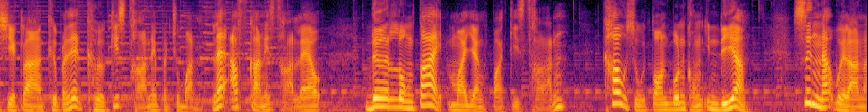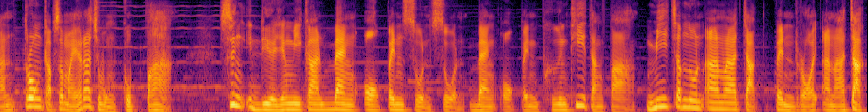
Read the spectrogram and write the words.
เชียกลางคือประเทศเคิร์กิสถานในปัจจุบัน และอัฟกานิสถานแล้ว เดินลงใต้มายังปากีสถาน เข้าสู่ตอนบนของอินเดีย ซึ่งณเวลานั้นตรงกับสมัยราชวงศ์กุปตาซึ่งอินเดียยังมีการแบ่งออกเป็นส่วนๆ แบ่งออกเป็นพื้นที่ต่างๆ มีจำนวนอาณาจักรเป็นร้อยอาณาจักร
